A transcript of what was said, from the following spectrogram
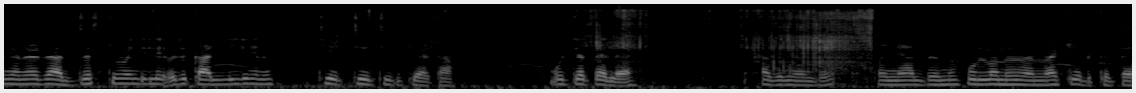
ഇങ്ങനെ ഒരു അഡ്ജസ്റ്റ്മെന്റിൽ ഒരു കല്ലിൽ ഇങ്ങനെ ചെരിച്ച് വെച്ചിരിക്കുക കേട്ടോ മുറ്റത്തല്ലേ? അതുകൊണ്ട് അപ്പം ഞാൻ അതൊന്ന് ഫുള്ളൊന്ന് നന്നാക്കി എടുക്കട്ടെ.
